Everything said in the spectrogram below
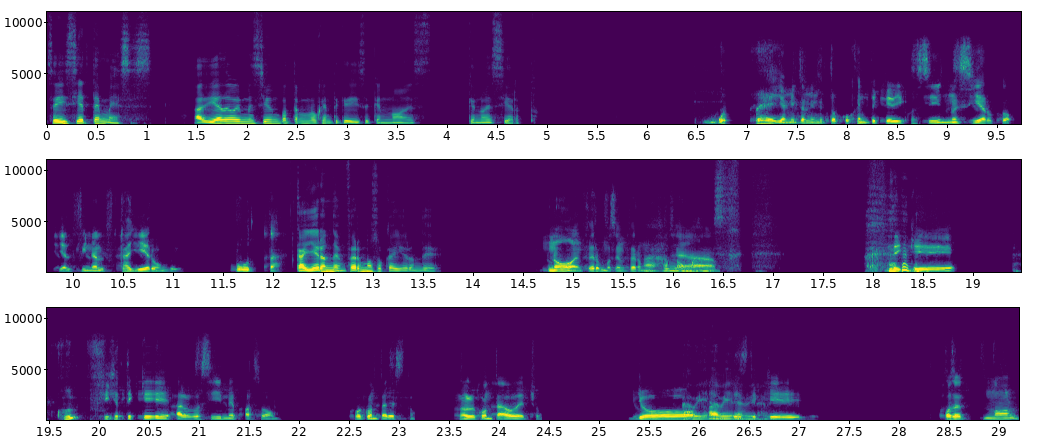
Seis, siete meses. A día de hoy me sigo encontrando gente que dice que no es, que no es cierto. Güey, a mí también me tocó gente que dijo así, no es cierto, y al final cayeron, güey. Puta. ¿Cayeron de enfermos o cayeron de...? No, enfermos, enfermos. Ah, o no sea, mames. de que, fíjate que algo así me pasó. Voy a contar esto. No lo he contado, de hecho. Yo, A ver, a ver, a antes ver, de a ver. que, o sea, no,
